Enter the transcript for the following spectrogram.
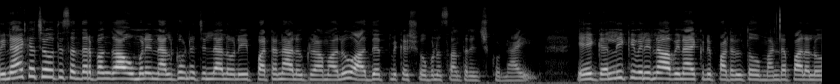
వినాయక చవితి సందర్భంగా ఉమ్మడి నల్గొండ జిల్లాలోని పట్టణాలు గ్రామాలు ఆధ్యాత్మిక శోభను సంతరించుకున్నాయి. ఏ గల్లీకి వెళ్ళినా వినాయకుని పటలతో మండపాలలో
